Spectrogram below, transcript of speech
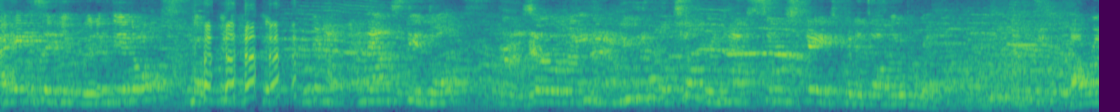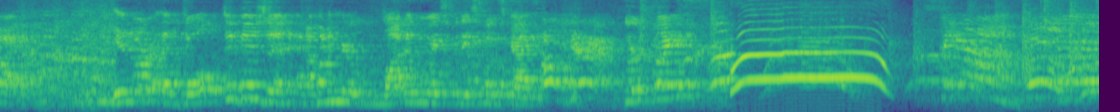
I hate to say get rid of the adults, but we're gonna, announce the adults. So these beautiful children have center stage when it's all over with. All right. In our adult division, and I want to hear a lot of noise for these folks, guys. Oh, yeah! Third place. Sam. Okay.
